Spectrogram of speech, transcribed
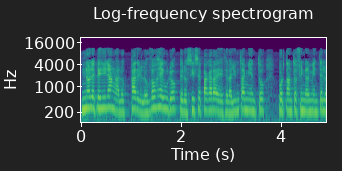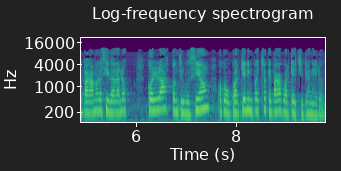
No le pedirán a los padres los dos euros, pero sí se pagará desde el ayuntamiento, por tanto, finalmente lo pagamos los ciudadanos con la contribución o con cualquier impuesto que paga cualquier chipionero.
